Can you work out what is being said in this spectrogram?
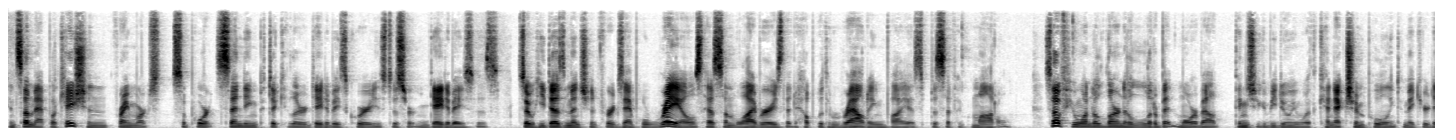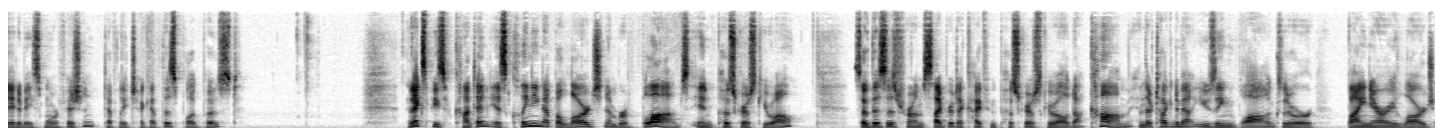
And some application frameworks support sending particular database queries to certain databases. So he does mention, for example, Rails has some libraries that help with routing via a specific model. So if you want to learn a little bit more about things you could be doing with connection pooling to make your database more efficient, definitely check out this blog post. The next piece of content is cleaning up a large number of blobs in PostgreSQL. So this is from cybertec-postgresql.com, and they're talking about using blobs or binary large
